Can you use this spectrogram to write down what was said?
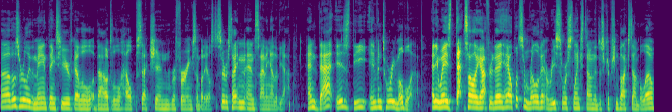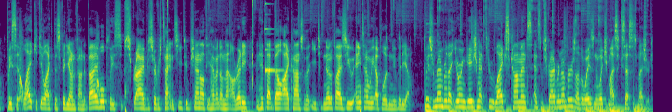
Uh, those are really the main things here. We've got a little about, a little help section, referring somebody else to ServiceTitan, and signing out of the app. And that is the inventory mobile app. Anyways, that's all I got for today. Hey, I'll put some relevant resource links down in the description box down below. Please hit like if you liked this video and found it valuable. Please subscribe to Service Titan's YouTube channel if you haven't done that already, and hit that bell icon so that YouTube notifies you anytime we upload a new video. Please remember that your engagement through likes, comments, and subscriber numbers are the ways in which my success is measured.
